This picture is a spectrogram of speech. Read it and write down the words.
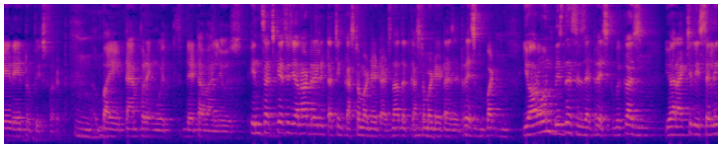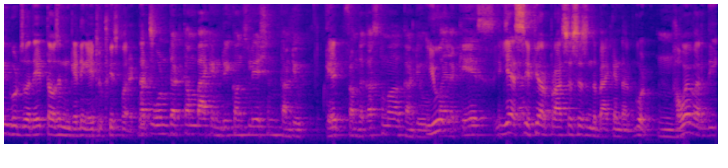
paid 8 rupees for it hmm. by tampering with data values. In such cases, you're not really touching customer data. It's not that customer hmm. data is at risk, but hmm. your own business is at risk because you are actually selling goods worth 8,000 and getting 8 rupees for it. But won't that come back in reconciliation? Can't you get It- from the customer? Can't you, You- file a case? Yes, if your processes in the back end are good. However, the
